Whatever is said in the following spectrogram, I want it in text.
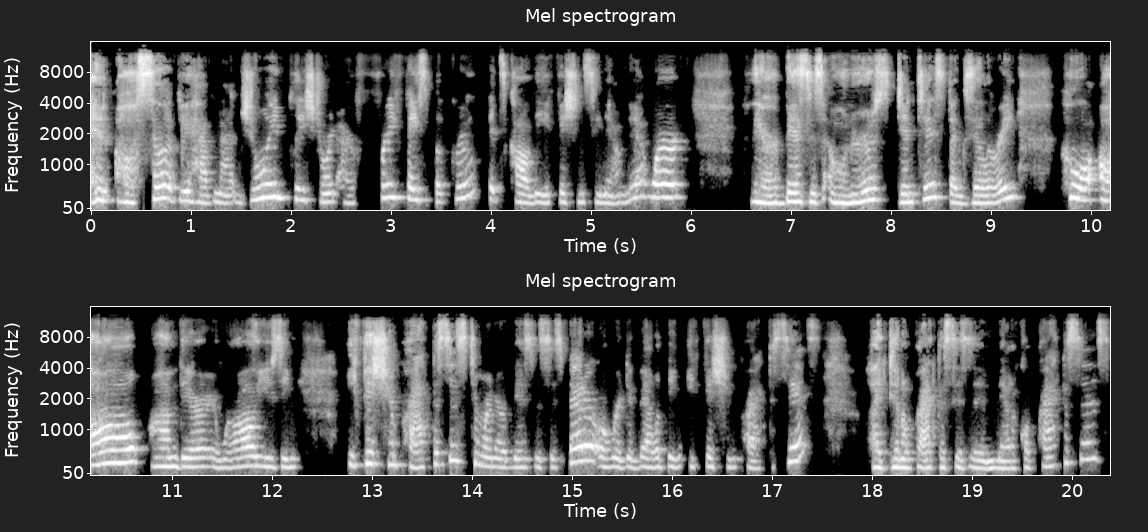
And also, if you have not joined, please join our free Facebook group. It's called the Efficiency Now Network. There are business owners, dentists, auxiliary, who are all on there, and we're all using efficient practices to run our businesses better, or we're developing efficient practices like dental practices and medical practices.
